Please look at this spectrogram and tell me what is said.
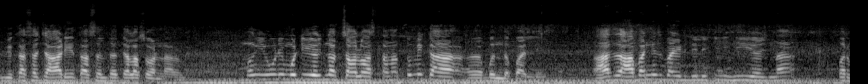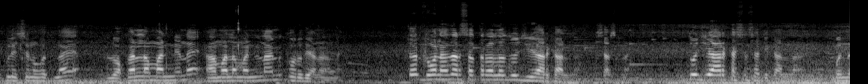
विकासाच्या आड येत असेल तर त्याला सोडणार नाही. मग एवढी मोठी योजना चालू असताना तुम्ही का बंद पाडली? आज आबांनीच बाईट दिली की ही योजना पर्क्युलेशन होत नाही लोकांना मान्य नाही आम्हाला मान्य नाही आम्ही करू देणार नाही. तर दोन हजार सतराला जो जी आर काढला शासनाने तो जी आर कशासाठी काढला? बंद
